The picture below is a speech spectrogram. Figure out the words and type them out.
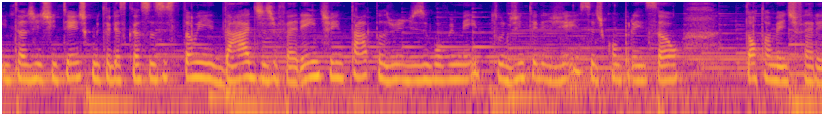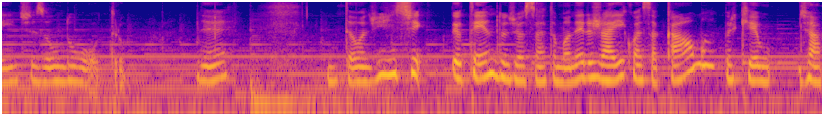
Então a gente entende que muitas crianças estão em idades diferentes, em etapas de desenvolvimento, de inteligência, de compreensão totalmente diferentes um do outro, né? Então a gente eu tendo, de certa maneira, já ir com essa calma, porque eu já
